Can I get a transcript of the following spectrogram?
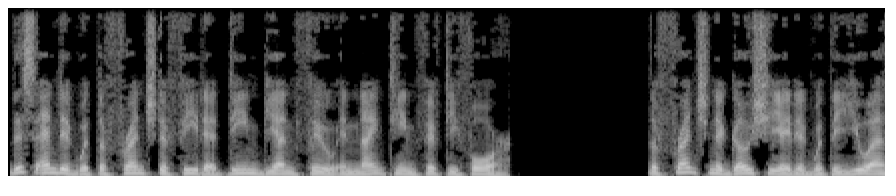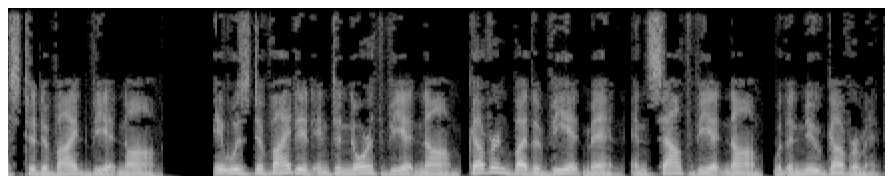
This ended with the French defeat at Dien Bien Phu in 1954. The French negotiated with the U.S. to divide Vietnam. It was divided into North Vietnam governed by the Viet Minh and South Vietnam, with a new government.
